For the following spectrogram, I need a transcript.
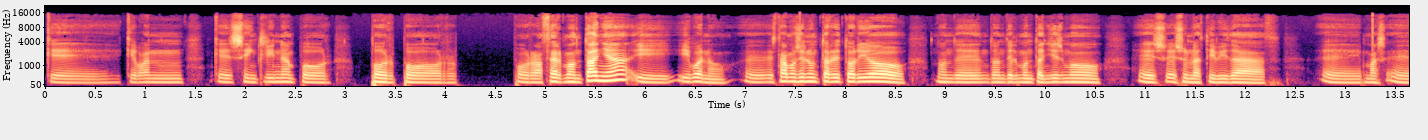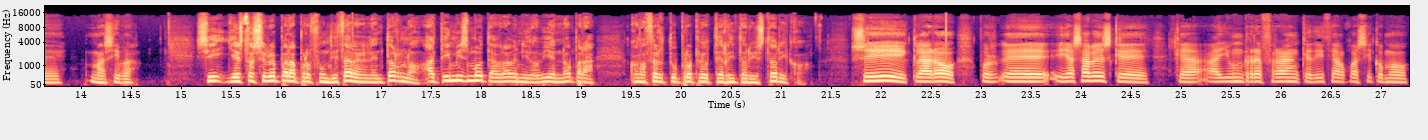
que, que, van, que se inclinan por, por, por, por hacer montaña y, bueno, eh, estamos en un territorio donde, donde el montañismo es, es una actividad eh, más, eh, masiva. Sí, y esto sirve para profundizar en el entorno. A ti mismo te habrá venido bien, ¿no? Para conocer tu propio territorio histórico. Sí, claro, porque ya sabes que, que, hay un refrán que dice algo así como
